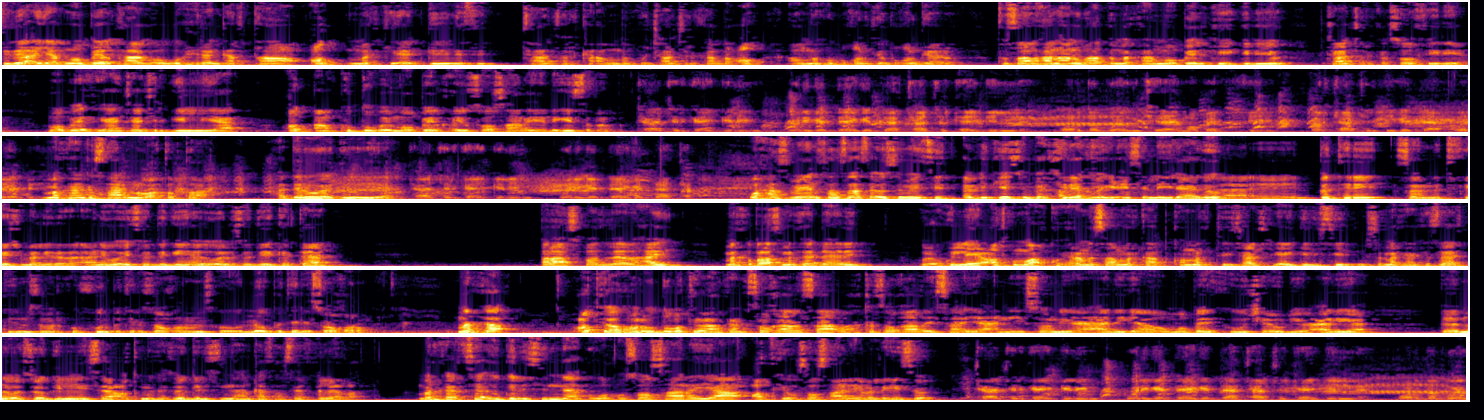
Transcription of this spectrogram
sidee ayaad mobilkaaga ugu xiran kartaa cod markii aad gelinaysid jaajarka ama markuu jaajar ka dhaco ama markuu boqolkiiba boqol gaaro? Tusaale ahaan anigu hadda markaan mobilkay geliyo jaajarka soo fiiriya. Mobilkaygaan jaajar gelinayaa cod aan ku duubay mobilka ayuu soo saaraya dhegeysa bal. Jaajarka ay gelin weriga daagadaa jaajarka ay gelina wardab waa ugu jiraa mobilka fiiri. War jaajarka iga daa wariga markaan ka saarna waa tabtaa. Haddana waa gelinayaa jaajarka ay gelin weriga daagadaa waxaa samaynaysaa saas u samaysid. Application baa jira magaciisa la yidhaahdo battery sun notification baa la yidhahda anigoo isoo degan yahay adigu waa la soo degi kartaa. Balas baad leedahay. Marka balas markaad dhahdid wuxuu ku leeyahay codkuma waxaad ku xiranaysaa. Markaad connect chargerka ay gelisid mise markaa ka saartid mise markuu full battery soo qoro mise low battery soo qoro. Marka codka aad hore u baa halkan ka soo qaadaysaa. Waxaad ka soo qaadaysaa yacni soniga caadiga ah oo mobilka jira audio caadiga. Dabeedna waad soo gelinaysaa codka markaad soo gelisidna halkaas haseef leedahay markaad saa u gelisidna wuxuu soo saarayaa codkiiba soo saaraya bal dhegeyso jaajarka ay gelin weriga daagadaa jaajarka ay gelina wardab waa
